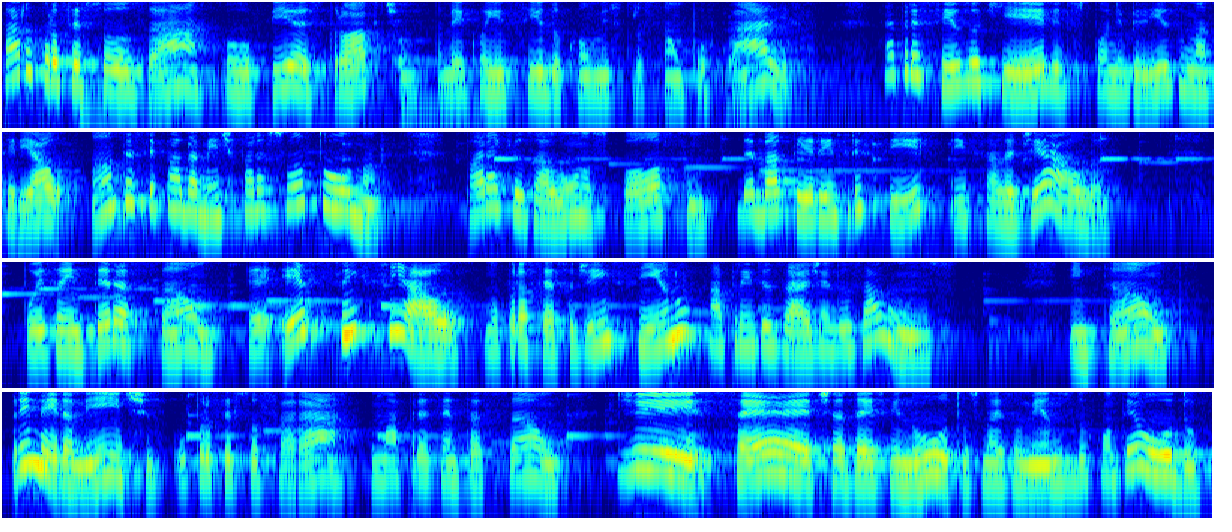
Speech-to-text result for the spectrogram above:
Para o professor usar o Peer Instruction, também conhecido como instrução por pares, é preciso que ele disponibilize o material antecipadamente para a sua turma, para que os alunos possam debater entre si em sala de aula, pois a interação é essencial no processo de ensino-aprendizagem dos alunos. Então, primeiramente, o professor fará uma apresentação de 7 a 10 minutos, mais ou menos, do conteúdo,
